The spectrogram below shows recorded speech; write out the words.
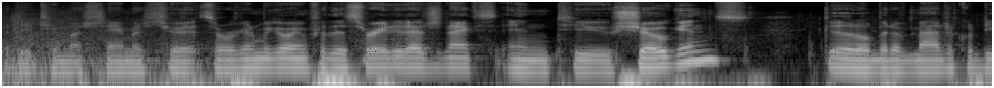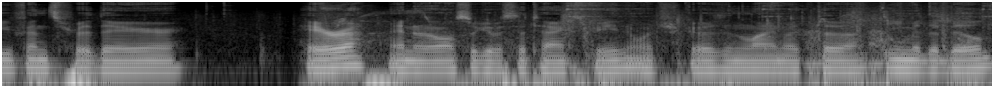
I do too much damage to it. So we're going to be going for this rated edge next into Shoguns. A little bit of magical defense for their Hera, and it'll also give us attack speed, which goes in line with the theme of the build.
